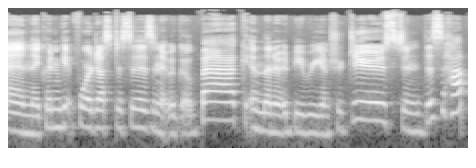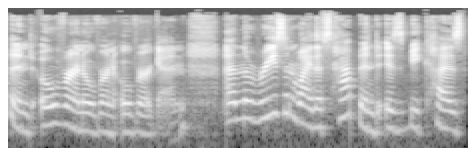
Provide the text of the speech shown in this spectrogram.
and they couldn't get four justices, and it would go back, and then it would be reintroduced. And this happened over and over and over again. And the reason why this happened is because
